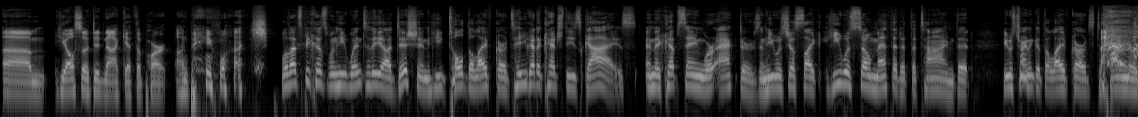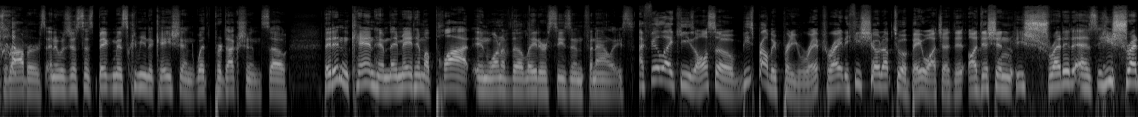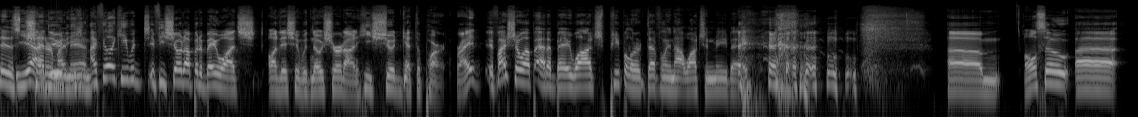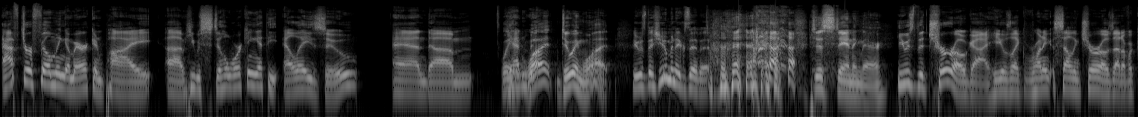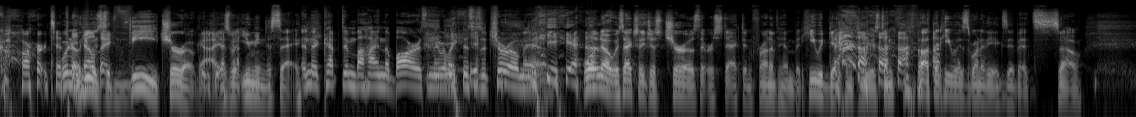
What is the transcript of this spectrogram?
Um, he also did not get the part on Baywatch. Well, that's because when he went to the audition, he told the lifeguards, "Hey, you got to catch these guys," and they kept saying we're actors, and he was just like, he was so method at the time that he was trying to get the lifeguards to find those robbers, and it was just this big miscommunication with production. So they didn't can him; they made him a plot in one of the later season finales. I feel like he's also he's probably pretty ripped, right? If he showed up to a Baywatch audi- audition, He shredded as he shredded as yeah, cheddar, dude, my he- man. I feel like he would if he showed up at a Baywatch audition with no shirt on, he should get the part, right? if I show up at a Baywatch, people are definitely not watching me, Bay. Um, also, uh, after filming American Pie, uh, he was still working at the L.A. Zoo, and um, Wait, hadn't- what? Doing what? he was the human exhibit. Just standing there. He was the churro guy. He was like running, selling churros out of a car. At Well, no, the he was the churro guy, is what you mean to say. and they kept him behind the bars and they were like this is a churro man yeah. Well, no, it was actually just churros that were stacked in front of him, but he would get confused and thought that he was one of the exhibits. So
